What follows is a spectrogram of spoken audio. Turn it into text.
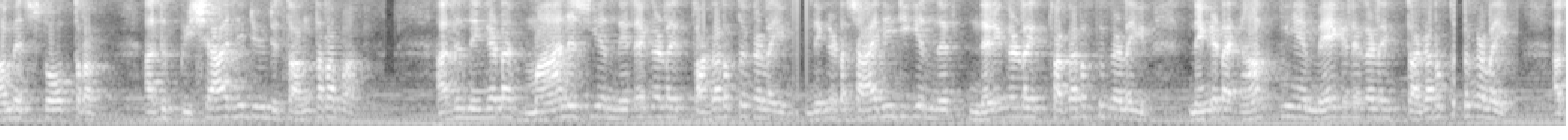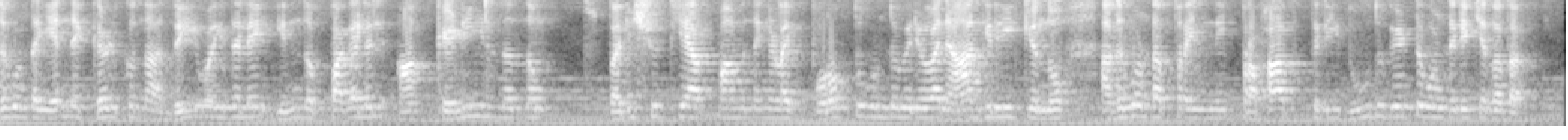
ആമൻ. സ്തോത്രം. അത് പിശാചിന്റെ ഒരു തന്ത്രമാണ് അത് നിങ്ങളുടെ മാനസിക നിലകളെ തകർത്തു കളയും നിങ്ങളുടെ ശാരീരിക നിലകളെ തകർത്തു കളയും നിങ്ങളുടെ ആത്മീയ മേഖലകളെ തകർത്തു കളയും അതുകൊണ്ട് എന്നെ കേൾക്കുന്ന ദൈവ ഇതിലെ ഇന്ന് പകലിൽ ആ കെണിയിൽ നിന്നും പരിശുദ്ധിയാത്മാവ് നിങ്ങളെ പുറത്തു കൊണ്ടുവരുവാൻ ആഗ്രഹിക്കുന്നു. അതുകൊണ്ട് ഇന്ന് ഈ പ്രഭാതത്തിൽ ഈ ദൂത് കേട്ടുകൊണ്ടിരിക്കുന്നത്.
